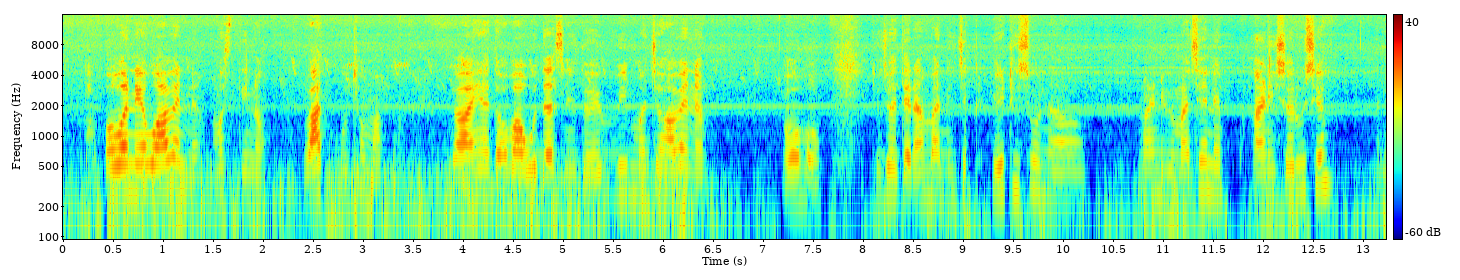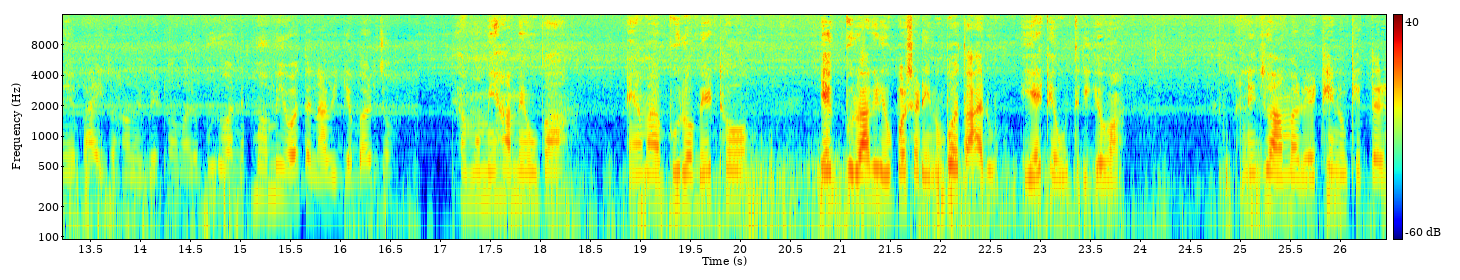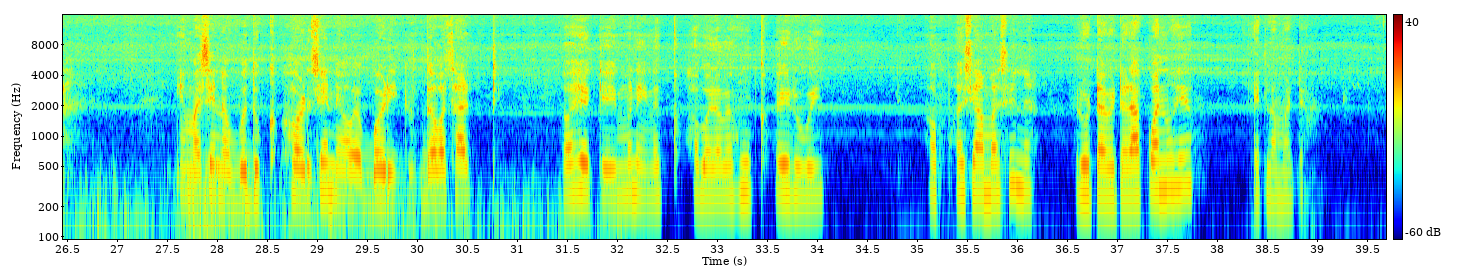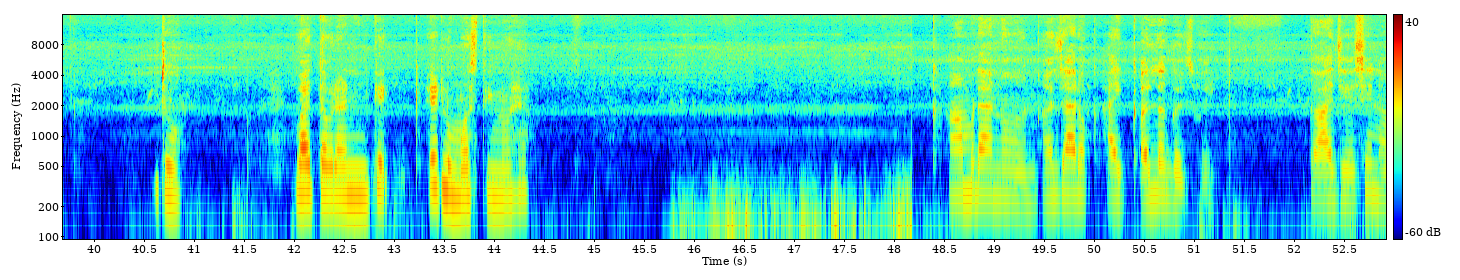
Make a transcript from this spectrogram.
પવન એવો આવે ને મસ્તીનો, વાત પૂછોમાં તો અહીંયા તો હવા ઉદાસની તો એવી મજા આવે ને. ઓહો. તો જો અત્યારે આંબા નીચે બેઠીશું ને માંડવીમાં છે ને પાણી શરૂ છે. અને ભાઈ જો સામે બેઠો, અમારો ભૂરો અને મમ્મી વતન આવી ગયા બહાર જો. ત્યાં મમ્મી સામે ઊભા એમાં ભૂરો બેઠો. એક ભૂરો આગળ ઉપર ચડીને ઊભો, તો સારું એ હેઠે ઉતરી ગયો અને જો અમારું હેઠેનું ખેતર, એમાં છે ને બધું ખડ છે ને, હવે બળી ગયું. દવા છાંટી હે કે મને નથી ખબર હવે હું કર્યું હોય. પછી આમાં છે ને રોટાવેટર રાખવાનું છે, એટલા માટે. જો, વાતાવરણ કે કેટલું મસ્તીનું છે ખામડાનો હજારો કાંઈક અલગ જ હોય. તો આજે છે ને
